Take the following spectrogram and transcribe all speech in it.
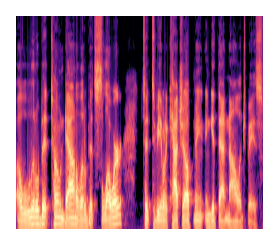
a little bit toned down, a little bit slower to, to be able to catch up and, and get that knowledge base.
